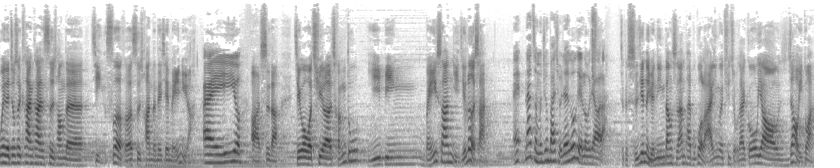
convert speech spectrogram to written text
为的就是看看四川的景色和四川的那些美女啊。哎呦，啊，是的，结果我去了成都、宜宾、眉山以及乐山。哎，那怎么就把九寨沟给漏掉了？这个时间的原因，当时安排不过来，因为去九寨沟要绕一段，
